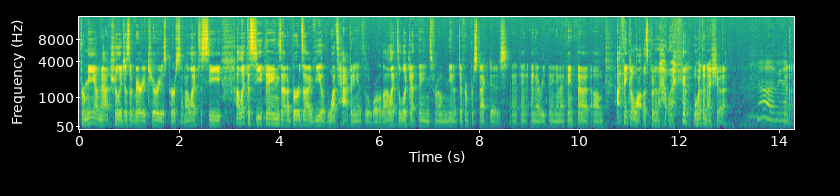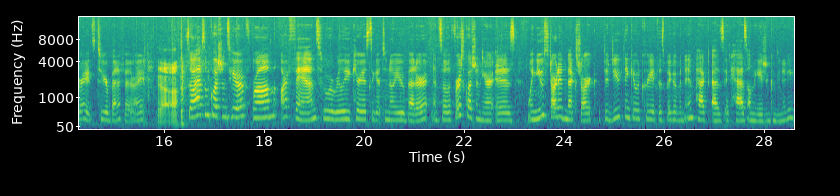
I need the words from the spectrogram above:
for me, I'm naturally just a very curious person. I like to see, I like to see things at a bird's eye view of what's happening into the world. I like to look at things from, you know, different perspectives and, and, and everything. And I think that, um, I think a lot, let's put it that way, more than I should have. No, I mean that's Yeah. great. It's to your benefit, right? Yeah. So I have some questions here from our fans who are really curious to get to know you better. And so the first question here is when you started Next Shark, did you think it would create this big of an impact as it has on the Asian community?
